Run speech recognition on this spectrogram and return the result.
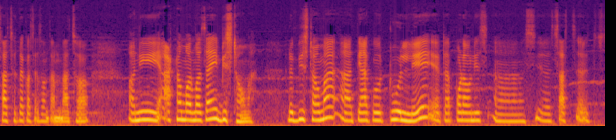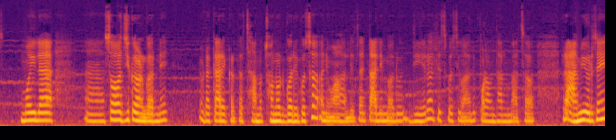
साक्षरता कक्षा सञ्चालन भएको छ। अनि आठ नम्बरमा चाहिँ बिस ठाउँमा। र बिस ठाउँमा त्यहाँको टोलले एउटा पढाउने महिला सहजीकरण गर्ने एउटा कार्यकर्ता छानो छनौट गरेको छ। अनि उहाँहरूले चाहिँ तालिमहरू दिएर त्यसपछि उहाँहरूले पढाउन थाल्नु भएको छ। र हामीहरू चाहिँ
